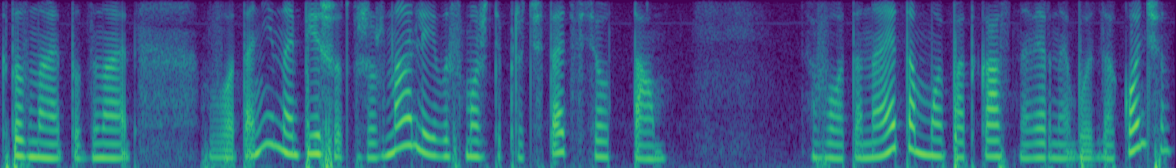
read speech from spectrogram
кто знает, тот знает. Вот, они напишут в журнале, и вы сможете прочитать все там. Вот, а на этом мой подкаст, наверное, будет закончен.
